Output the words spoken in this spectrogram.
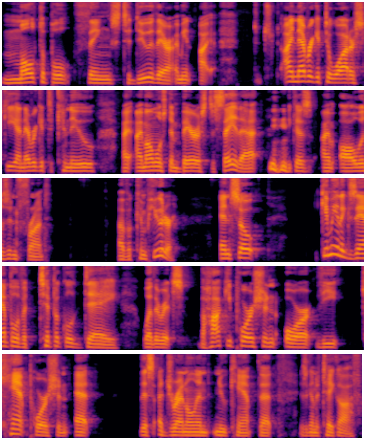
multiple things to do there. I mean, I I never get to water ski. I never get to canoe. I, am almost embarrassed to say that because I'm always in front of a computer. And so, give me an example of a typical day, whether it's the hockey portion or the camp portion at this adrenaline new camp that is going to take off.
